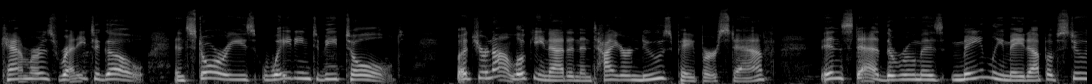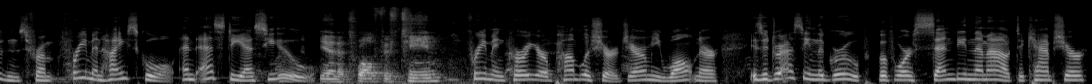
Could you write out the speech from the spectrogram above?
cameras ready to go, and stories waiting to be told. But you're not looking at an entire newspaper staff. Instead, the room is mainly made up of students from Freeman High School and SDSU. In at 12:15, Freeman Courier publisher Jeremy Waltner is addressing the group before sending them out to capture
